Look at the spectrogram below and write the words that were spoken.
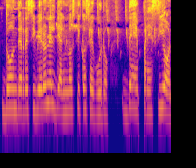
donde recibieron el diagnóstico seguro, depresión,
